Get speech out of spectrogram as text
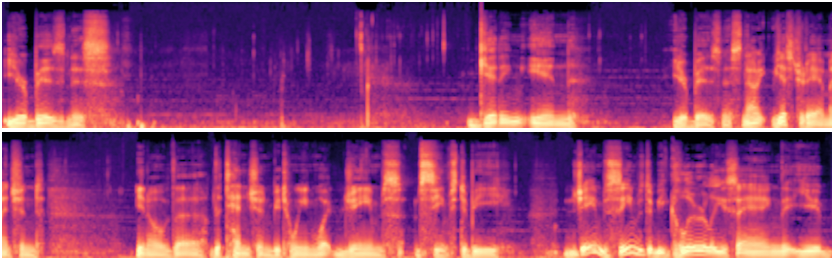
your business. Getting in your business. Now, yesterday I mentioned, you know, the the tension between what James seems to be James seems to be clearly saying that you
